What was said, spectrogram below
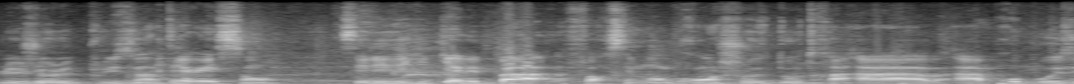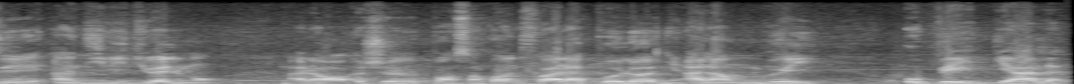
le jeu le plus intéressant, c'est les équipes qui n'avaient pas forcément grand-chose d'autre à, à- à proposer individuellement. Alors, je pense encore une fois à la Pologne, à la Hongrie, au Pays de Galles.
